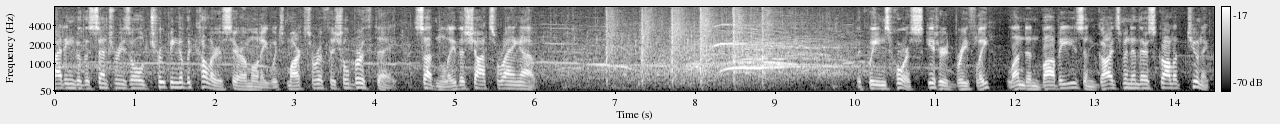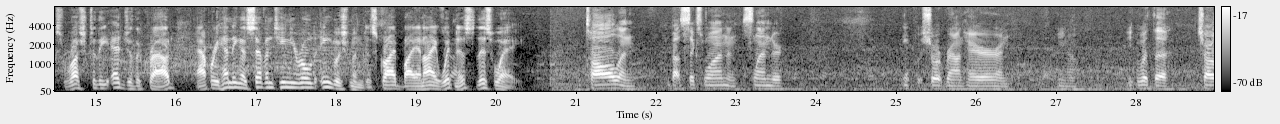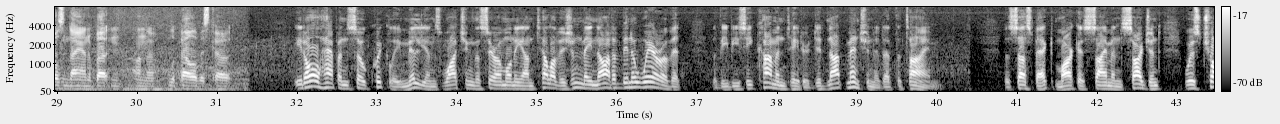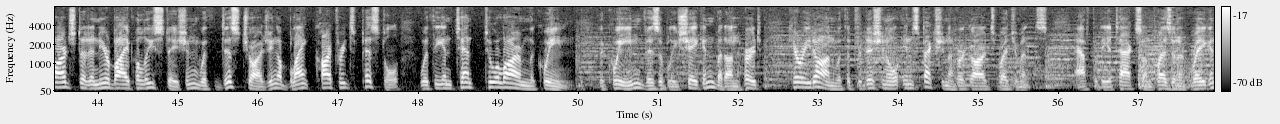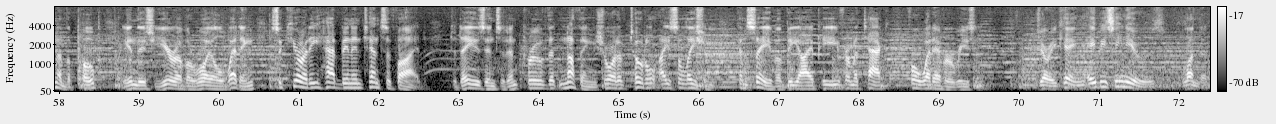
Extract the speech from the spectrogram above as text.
riding to the centuries-old Trooping of the Colors ceremony, which marks her official birthday. Suddenly, the shots rang out. The Queen's horse skittered briefly. London bobbies and guardsmen in their scarlet tunics rushed to the edge of the crowd, apprehending a 17-year-old Englishman described by an eyewitness this way. Tall and about 6'1 and slender, with short brown hair and, you know, with the Charles and Diana button on the lapel of his coat. It all happened so quickly, millions watching the ceremony on television may not have been aware of it. The BBC commentator did not mention it at the time. The suspect, Marcus Simon Sarjeant, was charged at a nearby police station with discharging a blank cartridge pistol with the intent to alarm the Queen. The Queen, visibly shaken but unhurt, carried on with the traditional inspection of her guards' regiments. After the attacks on President Reagan and the Pope in this year of a royal wedding, security had been intensified. Today's incident proved that nothing short of total isolation can save a VIP from attack for whatever reason. Jerry King, ABC News, London.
